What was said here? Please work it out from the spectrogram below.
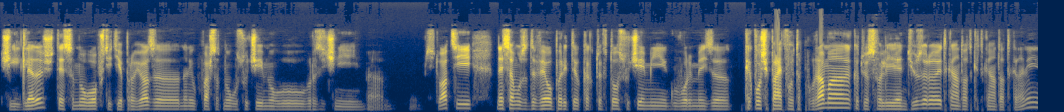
ще ги гледаш. Те са много общи тия правила, за нали, обхващат много случаи, много различни а, ситуации. Не само за девелоперите, както е в този случай, ми говорим и за какво ще прави твоята програма, като я свали end юзера и така нататък, така нататък. Нали?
